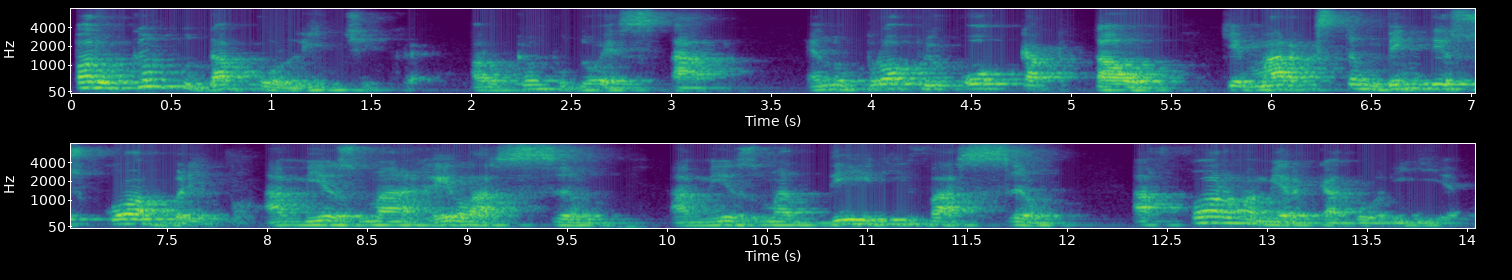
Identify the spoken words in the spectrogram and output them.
Para o campo da política, para o campo do Estado, é no próprio O Capital que Marx também descobre a mesma relação, a mesma derivação. A forma mercadoria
